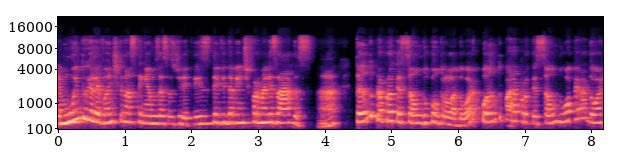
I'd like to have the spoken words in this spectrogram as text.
é muito relevante que nós tenhamos essas diretrizes devidamente formalizadas, né? tanto para a proteção do controlador quanto para a proteção do operador,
